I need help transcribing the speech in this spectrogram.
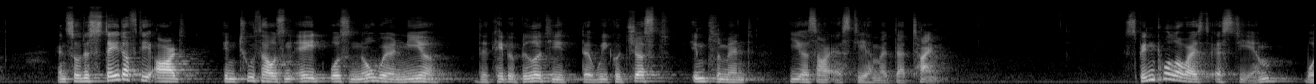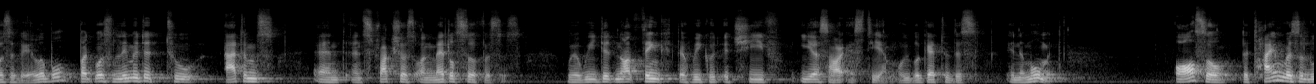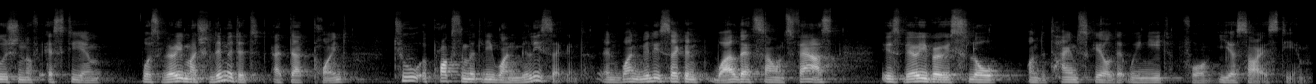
And so the state of the art in 2008 was nowhere near the capability that we could just implement ESR STM at that time. Spin polarized STM was available, but was limited to atoms and, and structures on metal surfaces, where we did not think that we could achieve ESR STM. We will get to this in a moment. Also, the time resolution of STM was very much limited at that point to approximately one millisecond. And one millisecond, while that sounds fast, is very, very slow on the time scale that we need for ESR STM.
